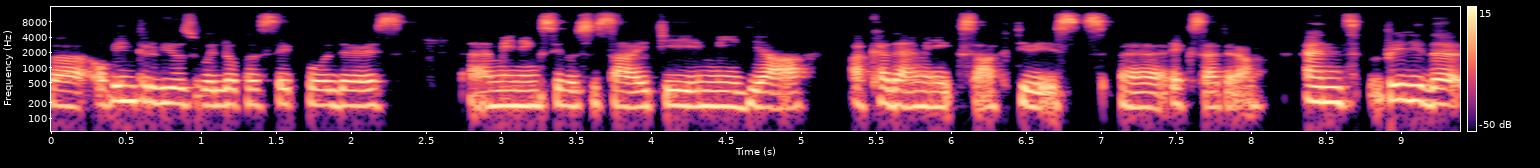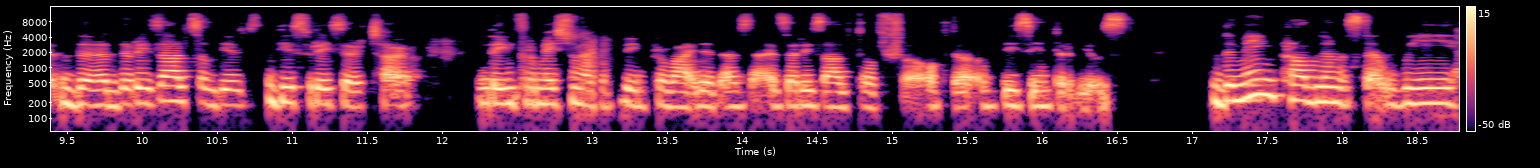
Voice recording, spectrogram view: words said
uh, of interviews with local stakeholders, uh, meaning civil society, media, academics, activists, uh, etc. And really the, the, the results of this, this research are the information that have been provided as, as a result of, of, the, of these interviews. The main problems that we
